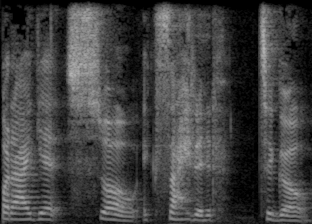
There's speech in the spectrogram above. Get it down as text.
but I get so excited to go,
